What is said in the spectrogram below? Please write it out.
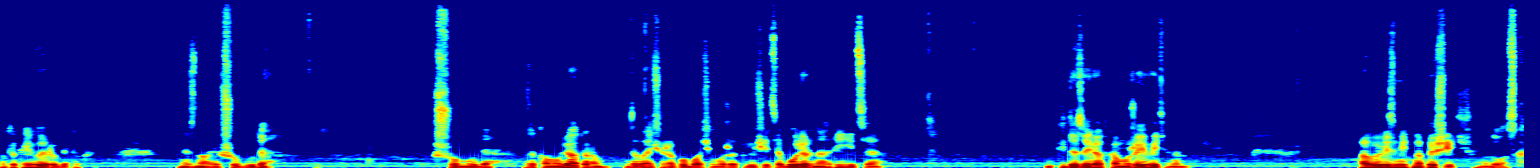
отакий виробіток. Не знаю, що буде. Що буде. з акумулятором. До вечора побачимо. Може включиться бойлер, нагріється. Піде зарядка, може і витягнемо. А ви візьміть, напишіть, будь ласка.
